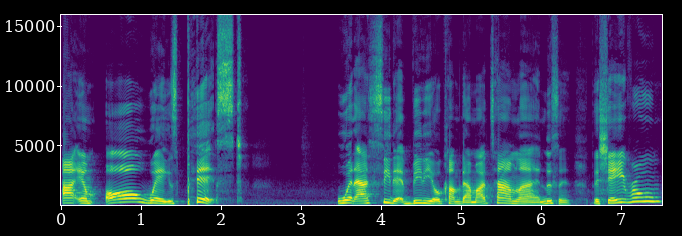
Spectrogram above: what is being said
I am always pissed when I see that video come down my timeline. Listen, the Shade Room,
